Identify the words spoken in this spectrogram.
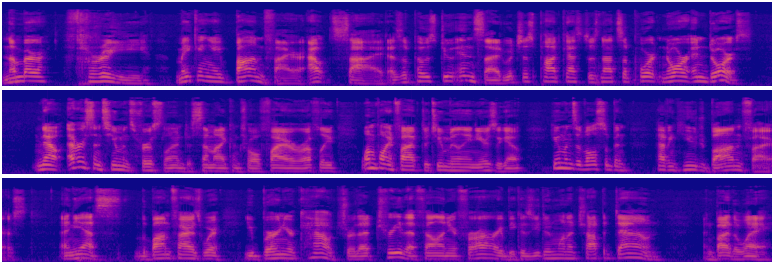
Number three, making a bonfire outside as opposed to inside, which this podcast does not support nor endorse. Now, ever since humans first learned to semi control fire roughly 1.5 to 2 million years ago, humans have also been having huge bonfires. And yes, the bonfires where you burn your couch or that tree that fell on your Ferrari because you didn't want to chop it down. And by the way,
